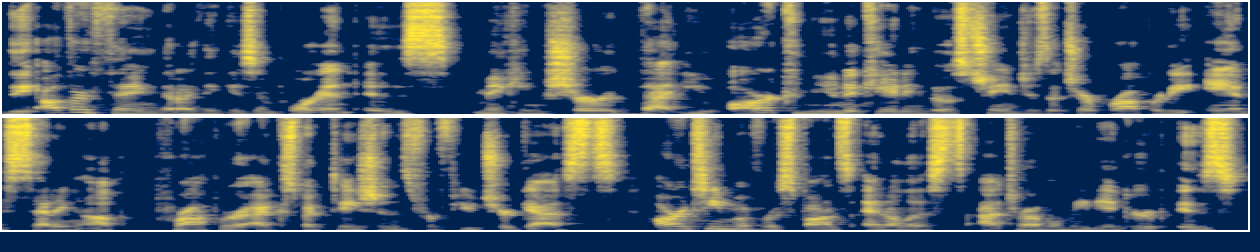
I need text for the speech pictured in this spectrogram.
The other thing that I think is important is making sure that you are communicating those changes at your property and setting up proper expectations for future guests. Our team of response analysts at Travel Media Group is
